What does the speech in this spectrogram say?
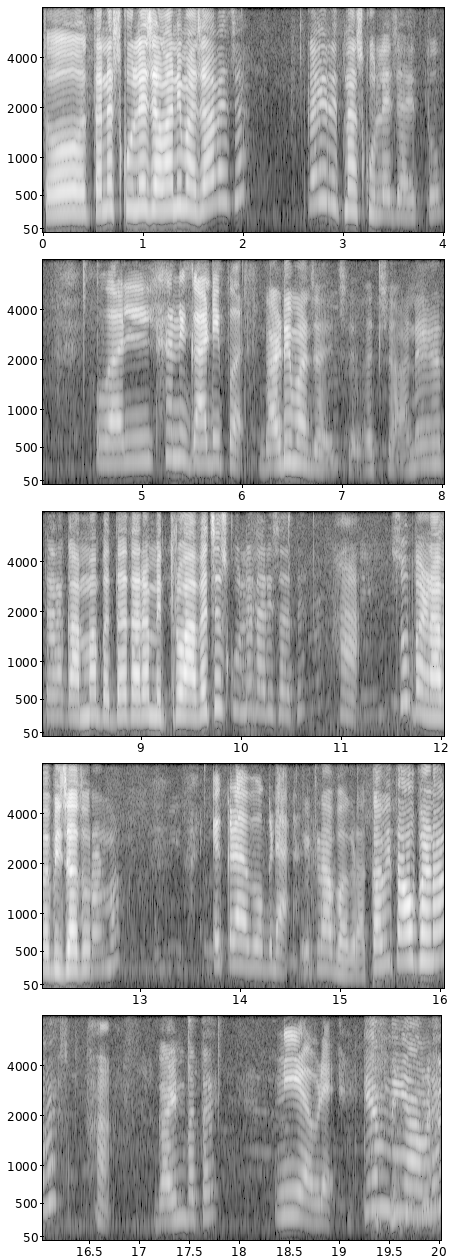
તો તને સ્કૂલે જવાની મજા આવે છે? કઈ રીતના સ્કૂલે જાય તું? વલ્હાની ગાડી પર. ગાડીમાં જાય છે અચ્છા. અને તારા ગામમાં બધા તારા મિત્રો આવે છે સ્કૂલે તારી સાથે? હા. શું ભણાવે બીજા ધોરણમાં? એકડા બગડા. એકડા બગડા. કવિતાઓ ભણાવે? હા. ગાઈને બતાય? નહીં આવડે. કેમ નહીં આવડે?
